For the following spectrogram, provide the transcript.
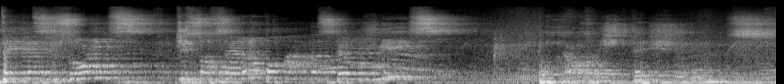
Tem decisões que só serão tomadas pelo juiz por causa dos testemunhos.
